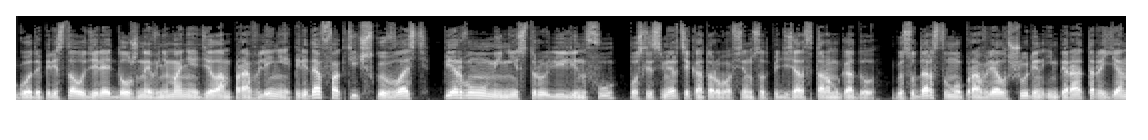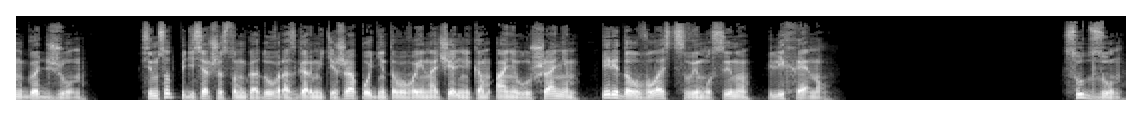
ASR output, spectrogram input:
года, перестал уделять должное внимание делам правления, передав фактическую власть первому министру Ли Линфу, после смерти которого в 752 году государством управлял шурин-император Ян Годжун. В 756 году, в разгар мятежа, поднятого военачальником Ани Лушанем, передал власть своему сыну Ли Хэну. Судзун,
